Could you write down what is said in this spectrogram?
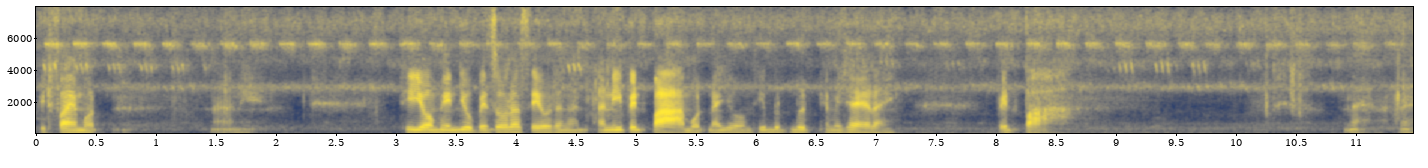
ปิดไฟหมดนะนี่ที่โยมเห็นอยู่เป็นโซลาร์เซลล์ทั้งนั้น อันนี้เป็นป่าหมดนะโยมที่มืดๆไม่ใช่อะไร เป็นป่านะนะ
